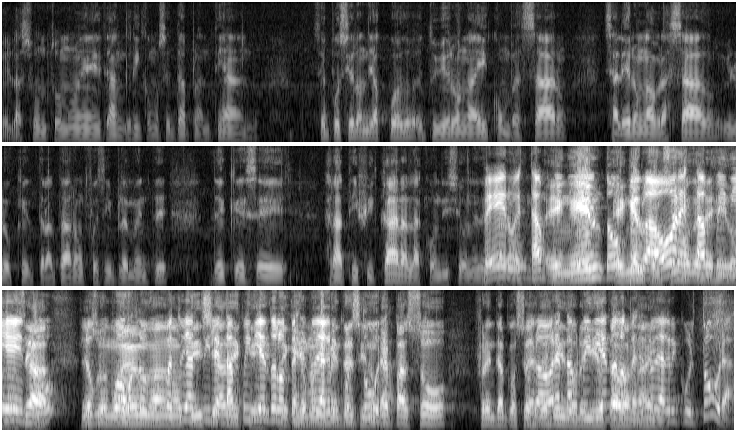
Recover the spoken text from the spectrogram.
el asunto no es tan gris como se está planteando. se pusieron de acuerdo, estuvieron ahí, conversaron, salieron abrazados y lo que trataron fue simplemente de que se ratificara las condiciones de pero están pidiendo, en pero ahora están pidiendo, los grupos, los grupos estudiantiles están pidiendo los terrenos de agricultura. que pasó frente al Consejo Pero ahora están pidiendo los terrenos de agricultura.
